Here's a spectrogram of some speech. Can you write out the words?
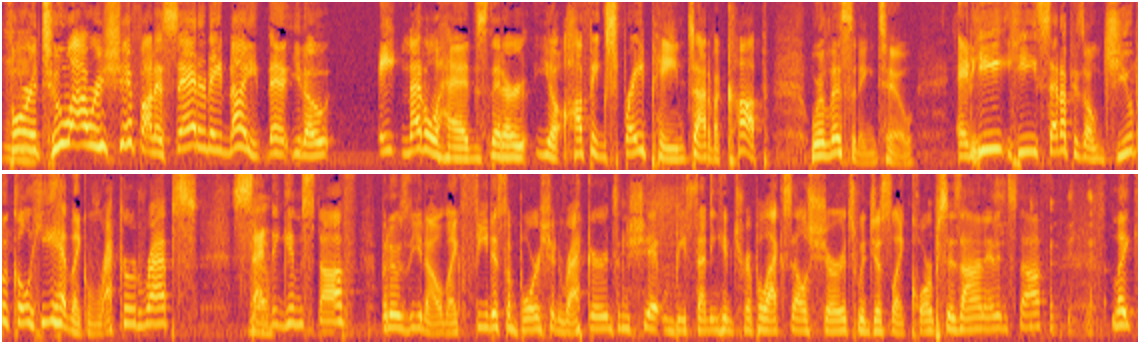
for a two hour shift on a Saturday night that, you know, eight metalheads that are, you know, huffing spray paint out of a cup were listening to. And he he set up his own cubicle. He had like record reps sending him stuff, but it was you know like fetus abortion records and shit would be sending him triple XL shirts with just like corpses on it and stuff. like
